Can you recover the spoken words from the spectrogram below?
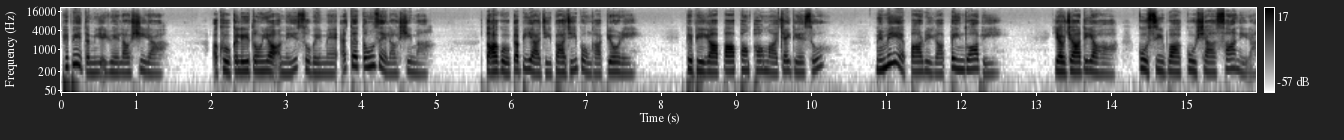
ဖေဖေသမီးအရွယ်လောက်ရှိတာအခုကလေး3ယောက်အမေဆိုပေမဲ့အသက်30လောက်ရှိမှာသားကိုကပ္ပိယကြီးဘာကြီးပုံကပြောတယ်ဖေဖေကပါဖောင်းဖောင်းမှကြိုက်တယ်ဆိုမမေရဲ့ပါးတွေကပိန်သွားပြီယောက်ျားတစ်ယောက်ဟာကိုစီပွားကိုရှာစားနေတာ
